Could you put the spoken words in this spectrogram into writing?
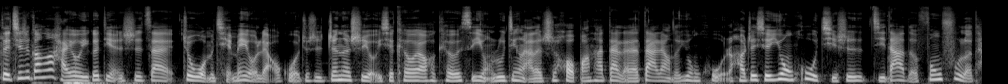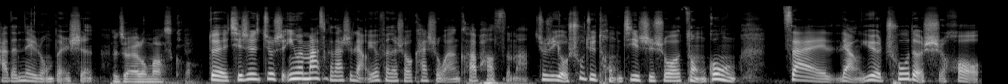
对，其实刚刚还有一个点是在，就我们前面有聊过，就是真的是有一些 KOL 和 KOC 涌入进来了之后，帮他带来了大量的用户，然后这些用户其实极大的丰富了他的内容本身。那就 Elon Musk 了。对，其实就是因为 Mask 他是两月份的时候开始玩 Clubhouse 嘛，就是有数据统计是说，总共在两月初的时候，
